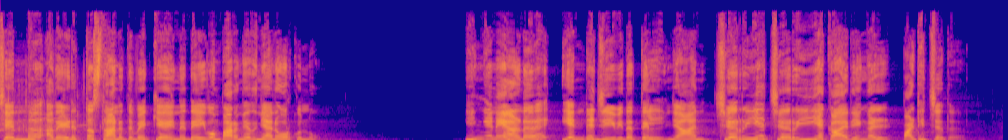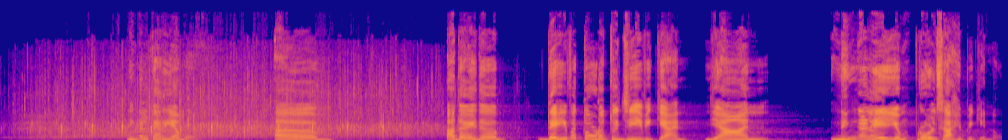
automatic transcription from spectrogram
ചെന്ന് അത് എടുത്ത സ്ഥാനത്ത് വെക്കുക എന്ന് ദൈവം പറഞ്ഞത് ഞാൻ ഓർക്കുന്നു. ഇങ്ങനെയാണ് എന്റെ ജീവിതത്തിൽ ഞാൻ ചെറിയ ചെറിയ കാര്യങ്ങൾ പഠിച്ചത്. നിങ്ങൾക്കറിയാമോ? അതായത് ദൈവത്തോടൊത്ത് ജീവിക്കാൻ ഞാൻ നിങ്ങളെയും പ്രോത്സാഹിപ്പിക്കുന്നു.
